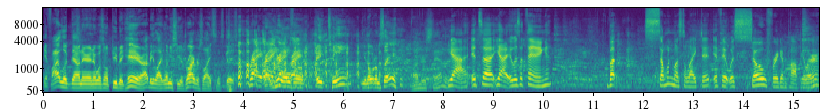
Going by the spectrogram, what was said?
If I looked down there and there was no pubic hair, I'd be like, "Let me see your driver's license," because right are right you right over right 18? You know what I'm saying? Understandable. yeah it's a yeah it was a thing but someone must have liked it if it was so friggin' popular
